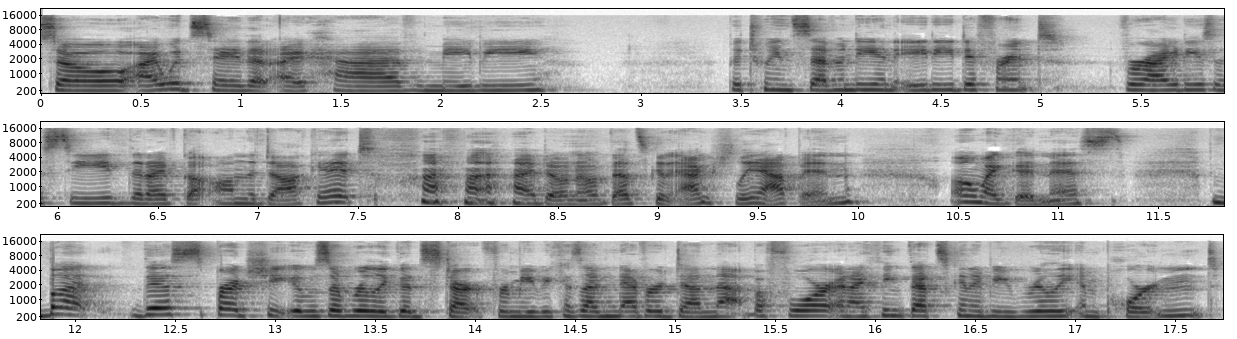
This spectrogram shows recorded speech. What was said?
So I would say that I have maybe between 70 and 80 different varieties of seed that I've got on the docket. I don't know if that's going to actually happen. Oh my goodness. But this spreadsheet, it was a really good start for me because I've never done that before. And I think that's going to be really important.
